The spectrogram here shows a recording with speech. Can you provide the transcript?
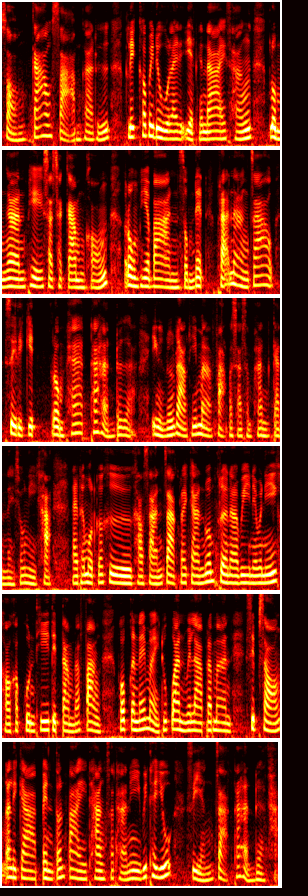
69293 ค่ะ หรือคลิกเข้าไปดูรายละเอียดกันได้ ทั้งกลุ่มงานเภสัชกรรมของโรงพยาบาลสมเด็จพระนางเจ้าสิริกิติ์กรมแพทย์ทหารเรือ อีกหนึ่งเรื่องราวที่มาฝากประชาสัมพันธ์กันในช่วงนี้ค่ะ และทั้งหมดก็คือข่าวสารจากรายการร่วมเครือนาวีในวันนี้ขอขอบคุณที่ติดตามรับฟัง พบกันได้ใหม่ทุกวันเวลาประมาณ 12นาฬิกาเป็นต้นไปทางสถานีวิทยุเสียงจากทหารเรือค่ะ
